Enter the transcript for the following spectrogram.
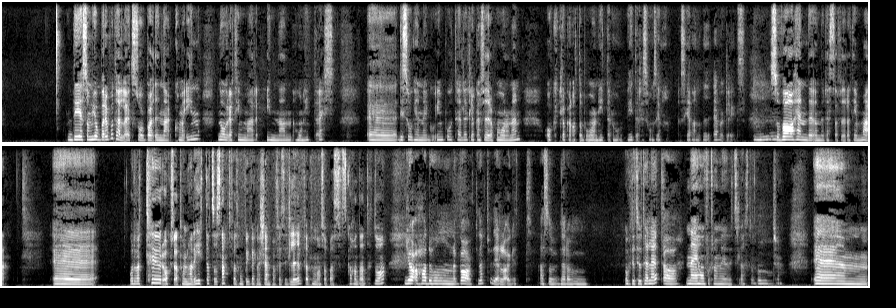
det som jobbade på hotellet såg bara Ina komma in några timmar innan hon hittades. Eh, de såg henne gå in på hotellet klockan fyra på morgonen och klockan åtta på morgonen hittade hon, hittades hon sedan, sedan i Everglades. Så vad hände under dessa fyra timmar? Eh, och det var tur också att hon hade hittat så snabbt för att hon fick verkligen kämpa för sitt liv för att hon var så pass skadad då. Ja, hade hon vaknat vid det laget? Alltså när de... Åkte till hotellet? Ja. Nej, hon var fortfarande medvetslös då. Mm. Ehm,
